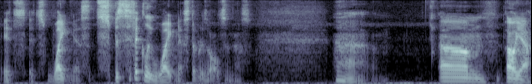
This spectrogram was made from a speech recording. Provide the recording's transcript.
It's it's whiteness. It's specifically whiteness that results in this. um, oh yeah,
